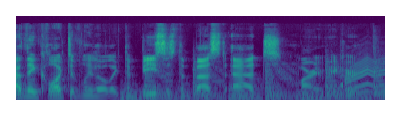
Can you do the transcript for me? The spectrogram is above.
I think collectively though, like the Beast is the best at Mario Maker.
